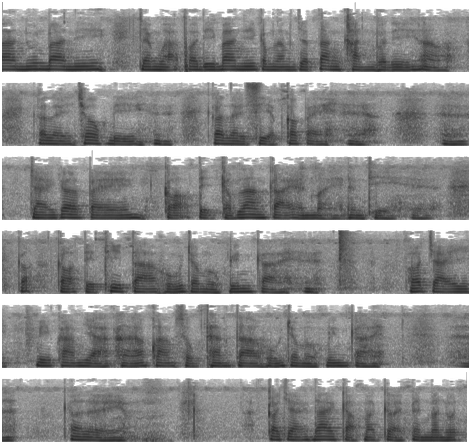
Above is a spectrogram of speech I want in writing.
บ้านนู้นบ้านนี้ จังหวะพอดีบ้านนี้กำลังจะตั้งคันพอดีอ้าวก็เลยโชคดี ก็เลยเสียบเข้าไป ใจก็ไปเกาะติดกับร่างกายอันใหม่ทันทีก็เกาะติดที่ตาหูจมูกลิ้นกาย เพราะใจมีความอยากหาความสุขทางตาหูจมูกลิ้นกาย ก็เลย ก็จะได้กลับมาเกิดเป็นมนุษย์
